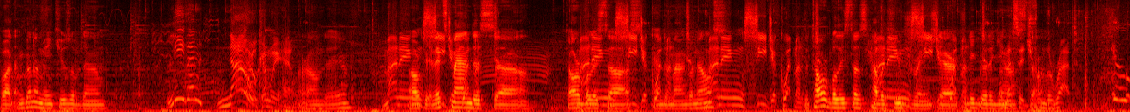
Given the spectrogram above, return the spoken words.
but I'm gonna make use of them Leaving How now. can we help? around there. Manning Okay, let's man equipment. this uh, tower Manning ballistas and the equipment. mangonels. Manning siege equipment. The tower ballistas have a huge range. They're pretty good A against message from the rat. You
